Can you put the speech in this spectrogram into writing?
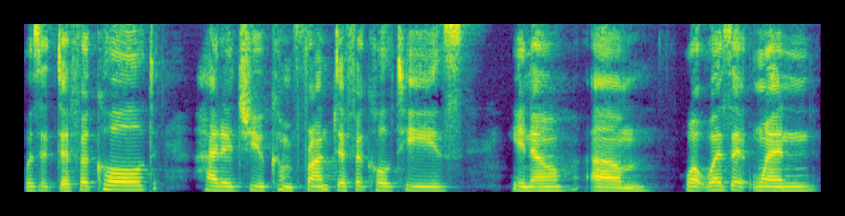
Was it difficult? How did you confront difficulties? You know, um, what was it when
